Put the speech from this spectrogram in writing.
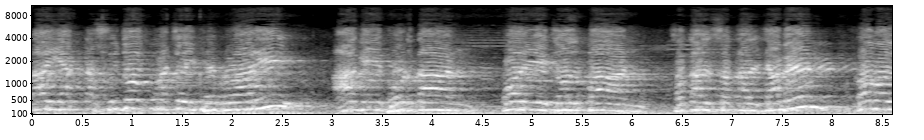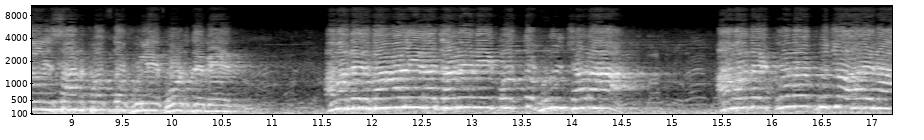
তাই একটা সুযোগ পাঁচই ফেব্রুয়ারি, আগে ভোটদান, পরে জলপান, সকাল সকাল যাবেন, কমল নিশান পদ্ম ফুলে ভোট দেবেন। আমাদের বাঙালিরা জানেন এই পদ্ম ফুল ছাড়া আমাদের কোনো পুজো হয় না।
